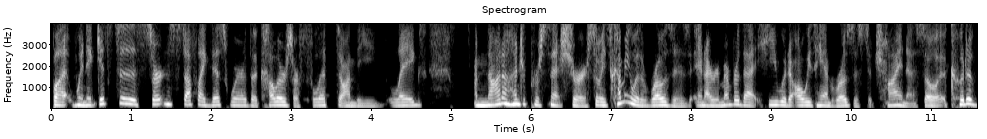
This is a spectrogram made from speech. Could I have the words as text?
But when it gets to certain stuff like this where the colors are flipped on the legs, I'm not 100% sure. So he's coming with roses. And I remember that he would always hand roses to Chyna. So it could have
